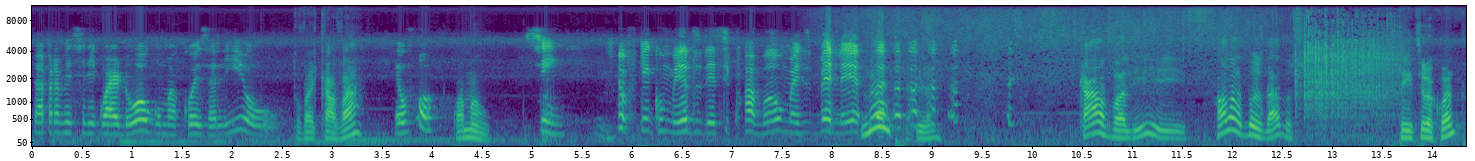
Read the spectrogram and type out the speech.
Dá pra ver se ele guardou alguma coisa ali ou. Tu vai cavar? Eu vou. Com a mão. Sim. Eu fiquei com medo desse com a mão, mas beleza. Não. Cava ali e. Rola dois dados. Tem tiro quanto?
